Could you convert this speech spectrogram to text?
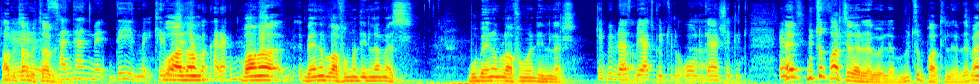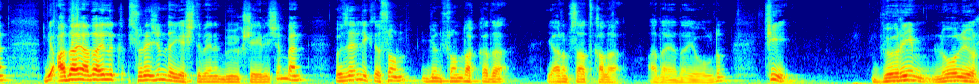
Tabii, tabii, tabii. Senden mi, değil mi? Bu adam bakarak bana benim lafımı dinlemez. Bu benim lafımı dinler. gibi biraz biat kültürü oldu gerçeklik. Evet. Hep bütün partilerde böyle bu. Bütün partilerde. Ben bir aday adaylık sürecim de geçti benim büyük şehir için. Ben özellikle son gün son dakikada yarım saat kala aday adayı oldum. Ki göreyim ne oluyor.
